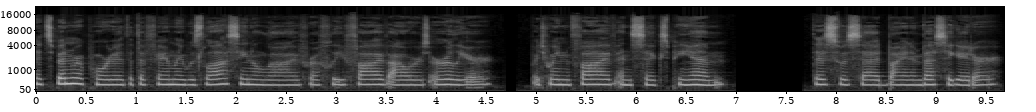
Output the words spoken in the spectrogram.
It's been reported that the family was last seen alive roughly five hours earlier, between 5 and 6 p.m. This was said by an investigator,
